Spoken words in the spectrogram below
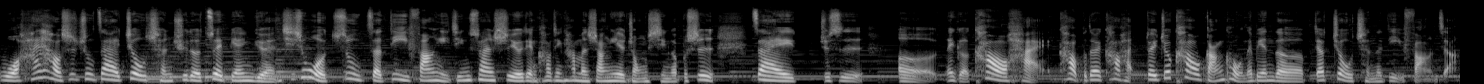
我还好是住在旧城区的最边缘，其实我住的地方已经算是有点靠近他们商业中心了，不是在就是呃那个靠海靠不对靠海对就靠港口那边的比较旧城的地方这样。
